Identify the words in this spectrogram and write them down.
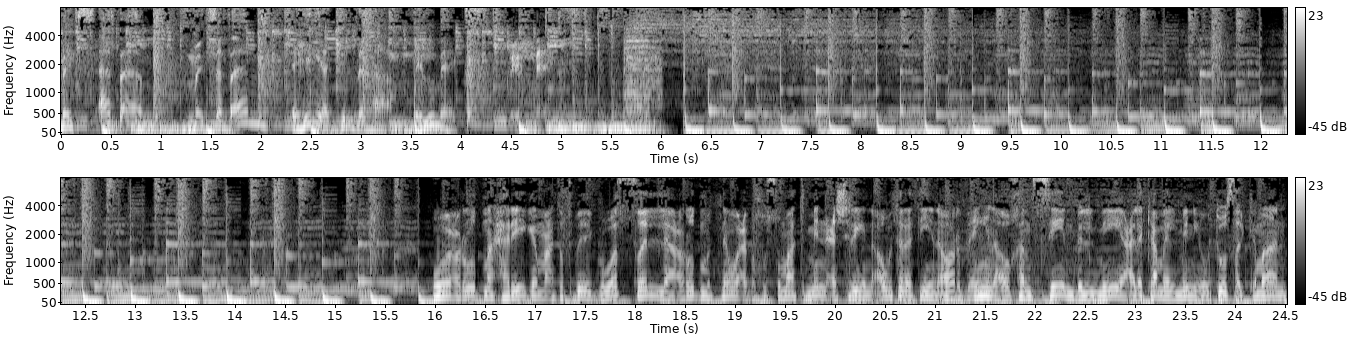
Mix FM. Mix FM هي كلها بال mix. بال mix. وعروضنا حريقة مع تطبيق وصل عروض متنوعة بخصومات من 20 أو 30 أو 40 أو 50% على كامل المنيو وتوصل كمان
